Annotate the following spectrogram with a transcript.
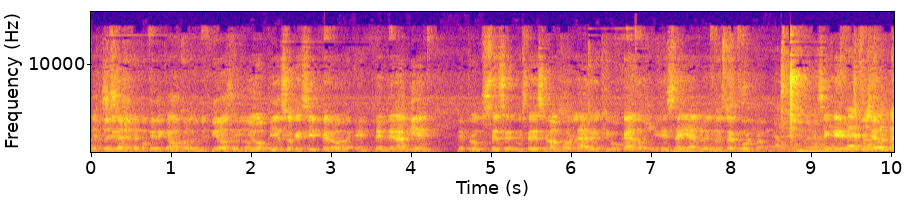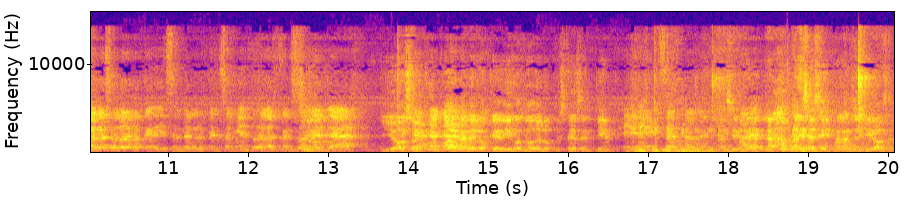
es precisamente porque dedicamos para las mentirosas. Sí, ¿no? yo pienso que sí, pero entenderán bien. De pronto ustedes, se- ustedes se van por el lado equivocado y esa ya no es nuestra culpa. Así que Ustedes son escuchar- culpables solo de lo que dicen, del pensamiento de las personas Sí, ¿no? ya... Yo soy culpable de lo que digo, no de lo que ustedes entienden. Eh, exactamente. Así es, la, la copla dice así, para las mentirosas.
